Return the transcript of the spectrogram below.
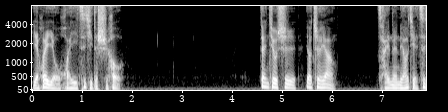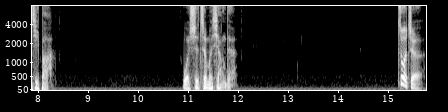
也会有怀疑自己的时候，但就是要这样，才能了解自己吧。我是这么想的。作者：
